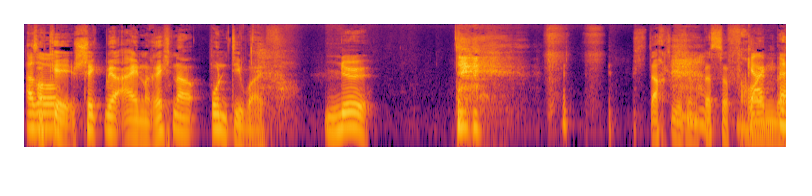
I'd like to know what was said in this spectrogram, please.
Also, Okay, schick mir einen Rechner und die Wife. nö. Ich dachte, wir sind beste Freunde.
